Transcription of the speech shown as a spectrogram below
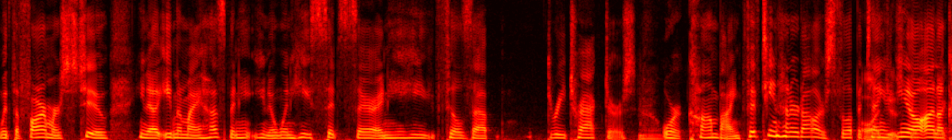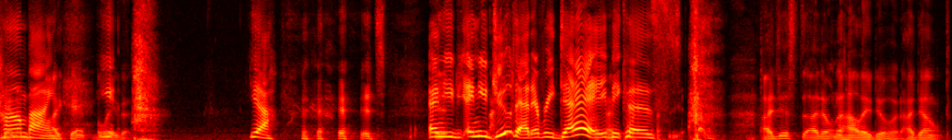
with the farmers too. You know, even my husband, he, you know, when he sits there and he, he fills up three tractors Yeah. or a combine, fifteen hundred dollars fill up a Oh, tank. just- you know, on I a combine. I can't You- believe it. Yeah, it's and you and you do that every day because I just I don't know how they do it. I don't.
